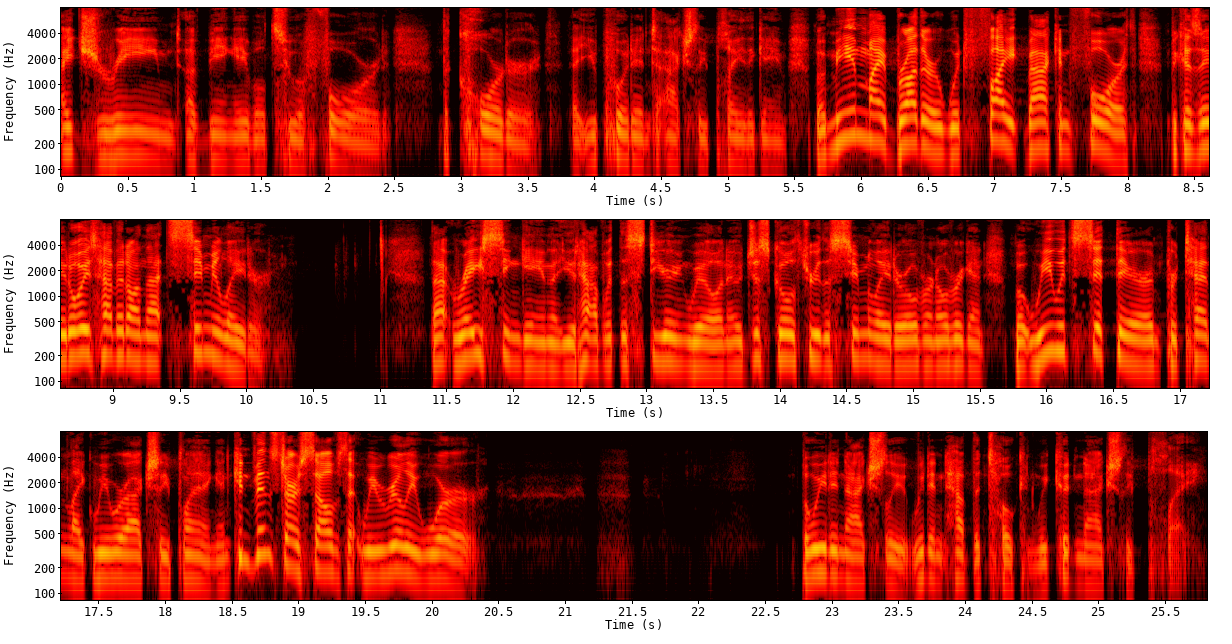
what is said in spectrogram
I dreamed of being able to afford the quarter that you put in to actually play the game. But me and my brother would fight back and forth because they'd always have it on that simulator that racing game that you'd have with the steering wheel, and it would just go through the simulator over and over again. But we would sit there and pretend like we were actually playing and convinced ourselves that we really were. But we didn't actually, we didn't have the token. We couldn't actually play.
